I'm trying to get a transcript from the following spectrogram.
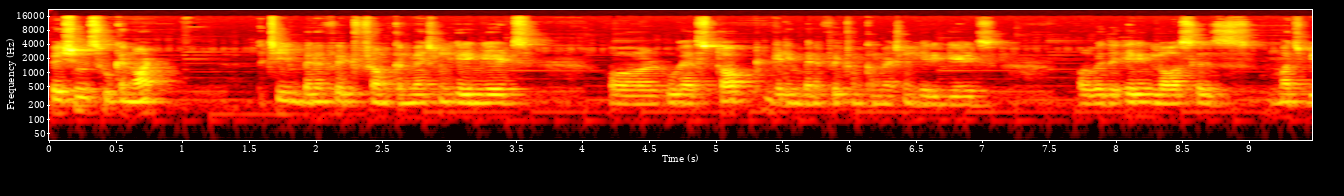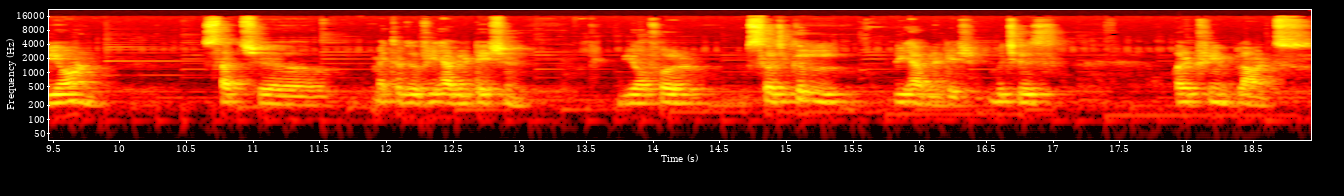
Patients who cannot achieve benefit from conventional hearing aids or who have stopped getting benefit from conventional hearing aids or where the hearing loss is much beyond such uh, methods of rehabilitation. We offer surgical rehabilitation, which is auditory implants,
